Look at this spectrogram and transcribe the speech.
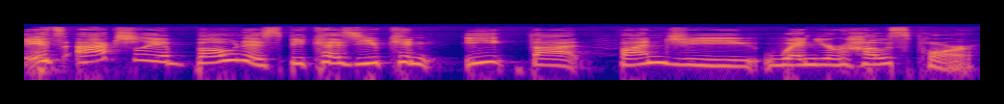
It's actually a bonus because you can eat that fungi when you're house poor.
